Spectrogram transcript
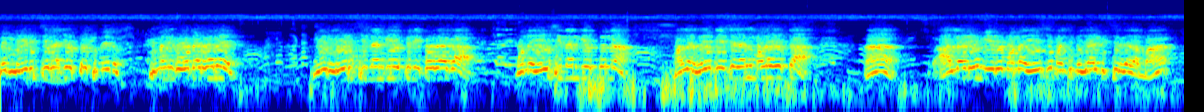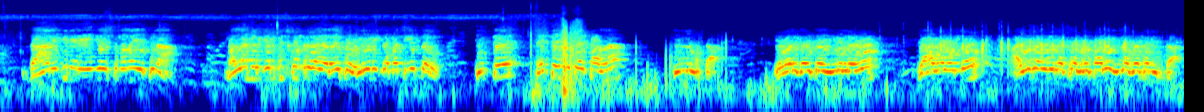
మీరు లీడ్ ఇచ్చిందని చెప్పేసి నేను మిమ్మల్ని ఓటర్ కదా మీరు లీడ్ ఇచ్చిందానికి చెప్పింది ఇప్పటిదాకా. మొన్న వేసిందానికి చెప్తున్నా. మళ్ళీ రేపు వేసేదానికి మళ్ళీ చెప్తా. ఆల్రెడీ మీరు మొన్న వేసి మంచి మెజారిటీ ఇచ్చారు కదమ్మా. దానికి నేను ఏం చేస్తున్నానో చెప్పిన. మళ్ళా మీరు గెలిపించుకుంటారు కదా రేపు. లీడ్ ఇంకా మంచిగా ఇస్తారు. ఇస్తే నెక్స్ట్ ఏం చెప్పాలనా ఇల్లు ఇస్తా. ఎవరికైతే ఇల్లు లేవో జాగా ఉందో ఐదు ఐదు లక్షల రూపాయలు ఇళ్ళ కోసం ఇస్తా.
